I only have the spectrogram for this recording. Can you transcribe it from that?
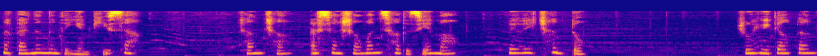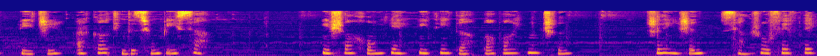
那白嫩嫩的眼皮下，长长而向上弯翘的睫毛微微颤动。如玉雕般笔直而高挺的琼鼻下，一双红艳欲滴的薄薄阴唇，直令人想入非非。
